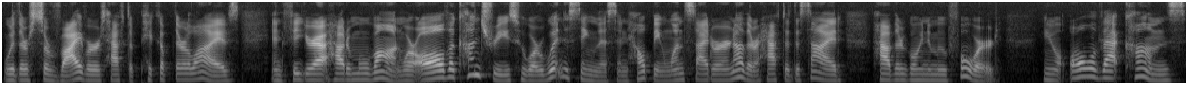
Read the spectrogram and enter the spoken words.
where their survivors have to pick up their lives and figure out how to move on, where all the countries who are witnessing this and helping one side or another have to decide how they're going to move forward. You know, all of that comes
